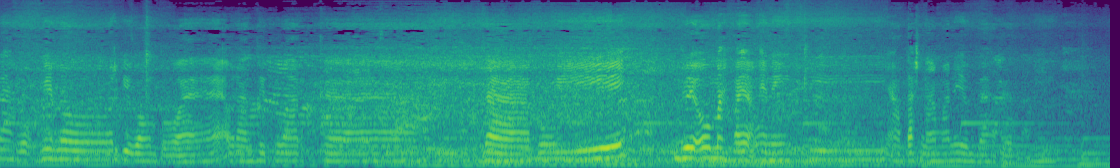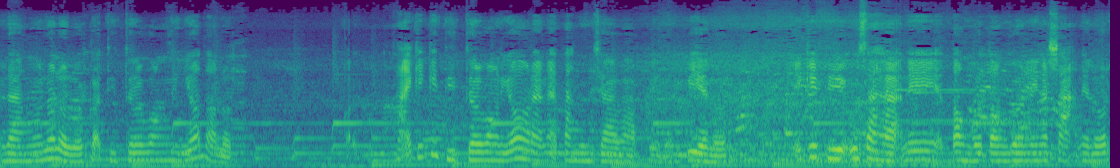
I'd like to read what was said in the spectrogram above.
karo milur iki wong tuwek ora di keluarga. Nah, kuwi duwe omah kaya ngene iki. Atas namane yo Mbah Rukmi. Lah ngono lho Lur, kok didol wong liya to Lur? Kok saiki iki didol wong liya ora enak tanggung jawab e Lur. Piye Lur? Iki diusahakne tangga-tanggane ngesakne Lur,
